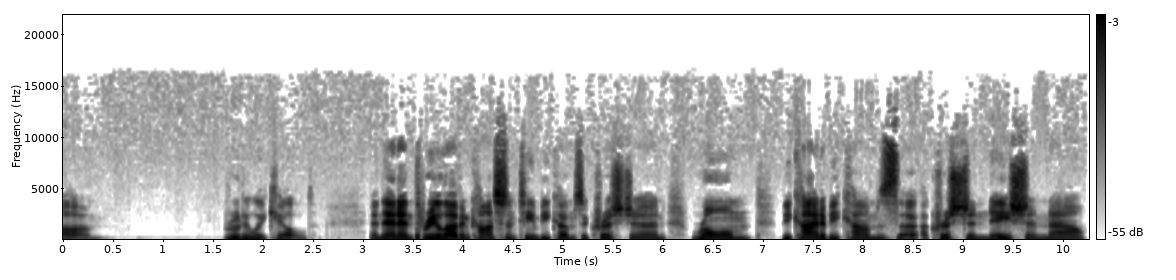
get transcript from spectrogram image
um, brutally killed. And then in 311, Constantine becomes a Christian. Rome be, kind of becomes a, a, Christian nation now.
